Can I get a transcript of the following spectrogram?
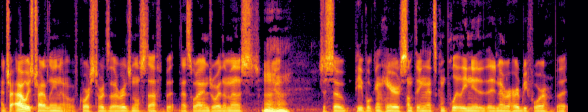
I try I always try to lean, of course, towards the original stuff, but that's what I enjoy the most. You know, just so people can hear something that's completely new that they've never heard before. But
